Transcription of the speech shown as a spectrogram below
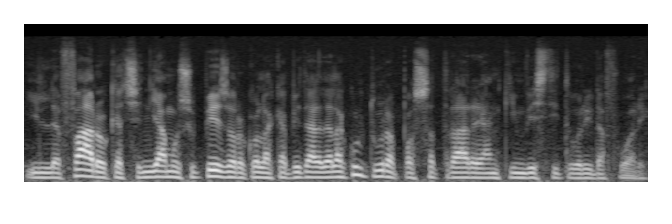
il faro che accendiamo su Pesaro con la capitale della cultura possa attrarre anche investitori da fuori.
